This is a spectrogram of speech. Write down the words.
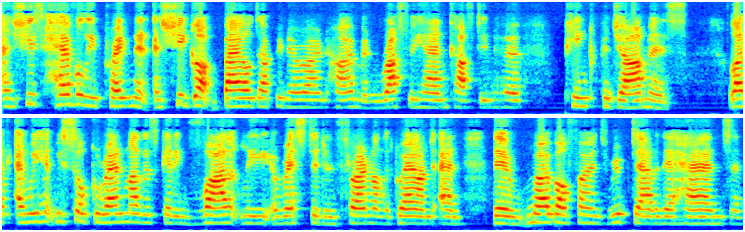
and she's heavily pregnant, and she got bailed up in her own home and roughly handcuffed in her pink pajamas. Like, and we had, we saw grandmothers getting violently arrested and thrown on the ground, and their mobile phones ripped out of their hands, and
